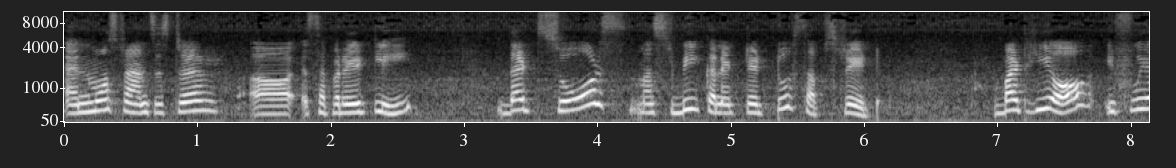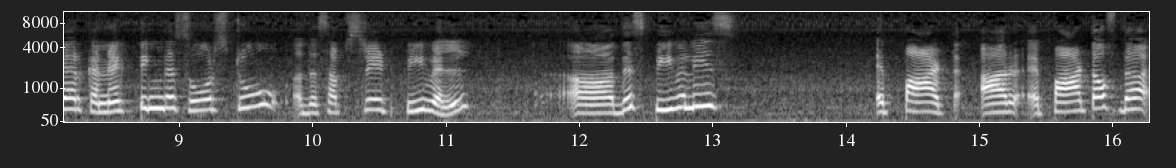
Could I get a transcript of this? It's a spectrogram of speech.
NMOS transistor uh, separately that source must be connected to substrate. But here if we are connecting the source to uh, the substrate P well uh, this P well is a part or a part of the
